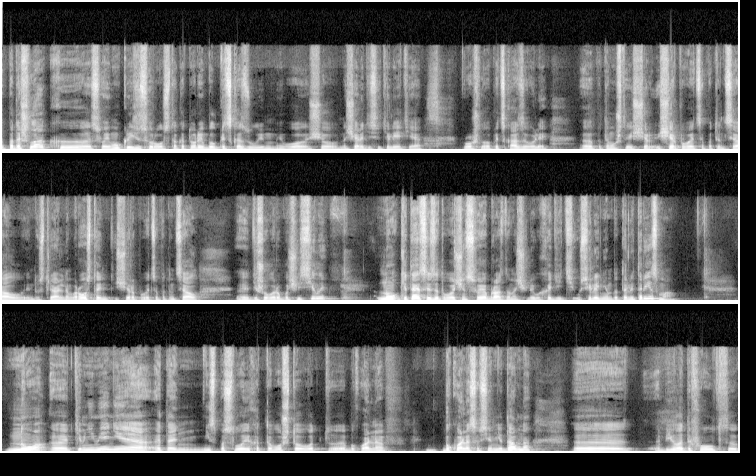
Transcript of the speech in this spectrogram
подошла к э, своему кризису роста, который был предсказуем. Его еще в начале десятилетия прошлого предсказывали, э, потому что исчер- исчерпывается потенциал индустриального роста, исчерпывается потенциал э, дешевой рабочей силы. Ну, китайцы из этого очень своеобразно начали выходить усилением тоталитаризма, но, э, тем не менее, это не спасло их от того, что вот э, буквально, буквально совсем недавно э, объявила дефолт э,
